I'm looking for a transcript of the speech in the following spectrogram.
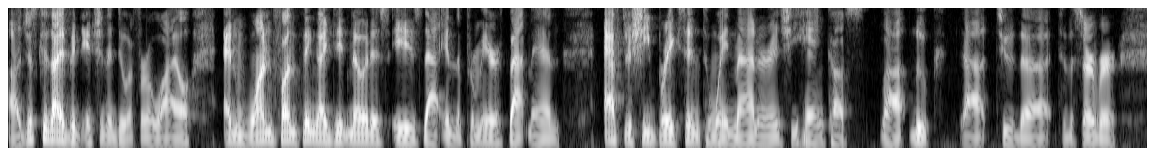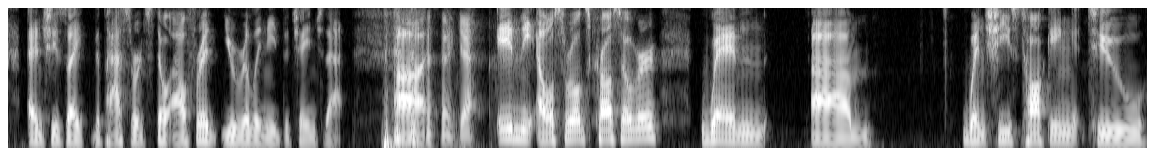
uh, just because I've been itching to do it for a while. And one fun thing I did notice is that in the premiere of Batman, after she breaks into Wayne Manor and she handcuffs uh, Luke uh, to the to the server, and she's like, "The password's still Alfred. You really need to change that." Uh, yeah. in the Elseworlds crossover when um when she's talking to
